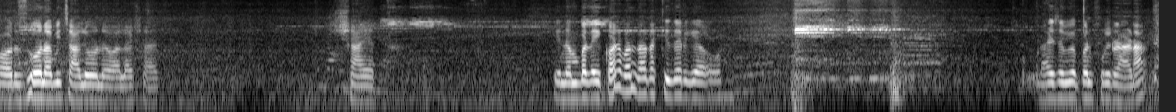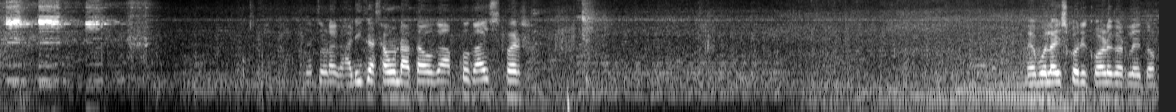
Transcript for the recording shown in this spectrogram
और जोन अभी चालू होने वाला शायद। शायद। ये नंबर एक और बंदा था, किधर गया वो? भाई सभी अपन फुल राड़ा। थोड़ा गाड़ी का साउंड आता होगा आपको गाइस पर मैं बोला इसको रिकॉर्ड कर लेता हूँ।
